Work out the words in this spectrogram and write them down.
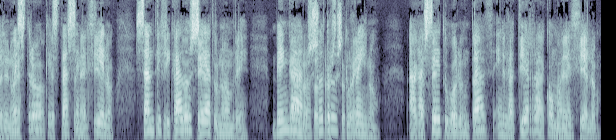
Padre nuestro que estás en el cielo, santificado sea tu nombre. Venga a nosotros tu reino. Hágase tu voluntad en la tierra como en el cielo.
